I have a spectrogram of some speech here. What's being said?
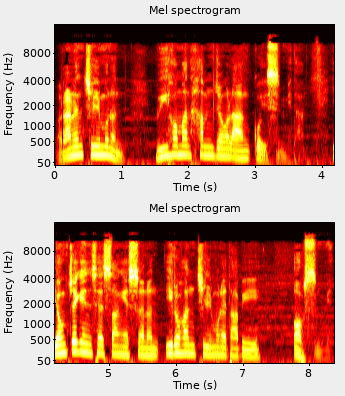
라는 질문은 위험한 함정을 안고 있습니다. 영적인 세상에서는 이러한 질문의 답이 없습니다.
